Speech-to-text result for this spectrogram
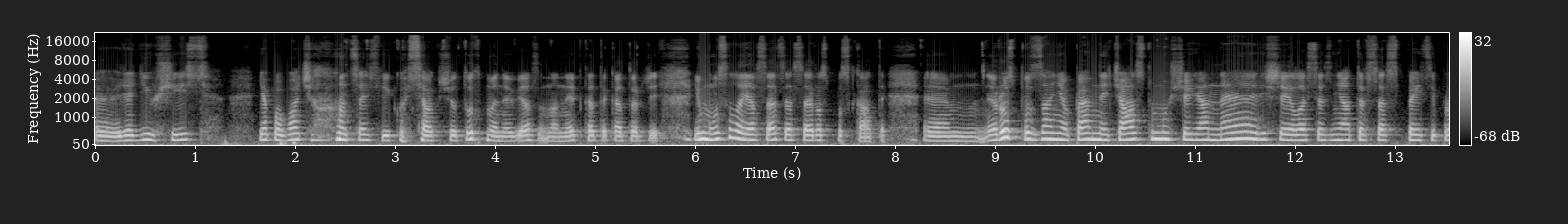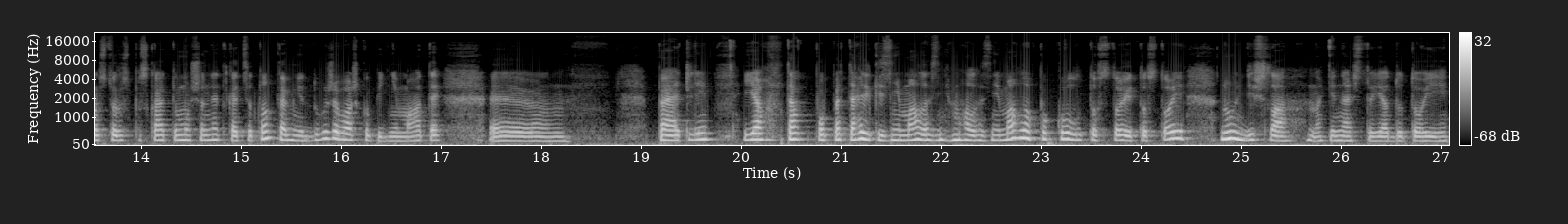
е, рядів 6, я побачила цей свій косяк, що тут в мене в'язана нитка така торчить. І мусила я все це все розпускати. Ем, розпуск зайняв певний час, тому що я не рішилася зняти все спиці, просто розпускати, тому що нитка ця тонка, мені дуже важко піднімати. Петлі. Я так по петельки знімала, знімала, знімала по колу, то стої, то стої. Ну, дійшла на кінець то я до тої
